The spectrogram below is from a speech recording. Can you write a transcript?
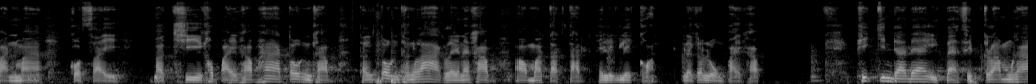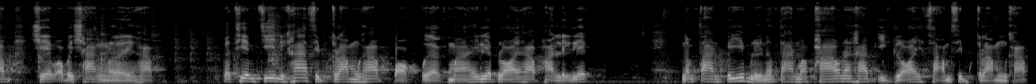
ปั่นมาก็ใส่ผักชีเข้าไปครับ 5 ต้นครับ ทั้งต้นทั้งรากเลยนะครับ เอามาตัดตัดๆให้เล็กๆก่อน แล้วก็ลงไปครับ พริกจินดาแดงอีก 80 กรัมครับ เชฟเอาไปชั่งมาเลยครับ กระเทียมจีนอีก 50 กรัมครับ ปอกเปลือกมาให้เรียบร้อยครับหั่นเล็กๆ น้ำตาลปี๊บหรือน้ำตาลมะพร้าวนะครับ อีก 130 กรัมครับ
